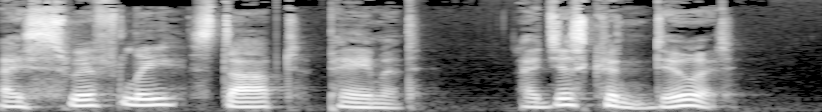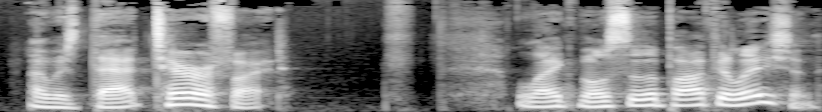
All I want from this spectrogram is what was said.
I swiftly stopped payment. I just couldn't do it. I was that terrified. like most of the population.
